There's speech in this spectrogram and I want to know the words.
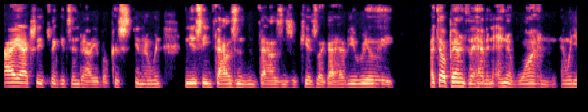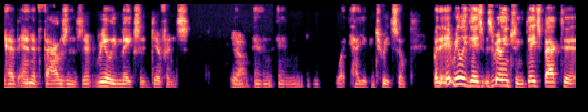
I actually think it's invaluable because you know when when you've seen thousands and thousands of kids like I have, you really. I tell parents they have an n of one, and when you have n of thousands, it really makes a difference. Yeah. In in, in what how you can treat so but it really dates. It's really interesting. It dates back to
